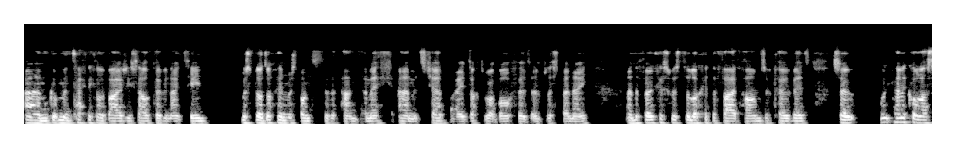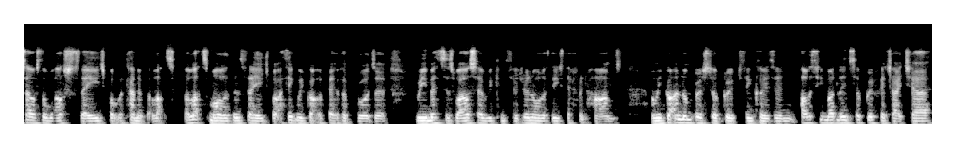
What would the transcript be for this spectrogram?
um, Government Technical Advisory Cell COVID-19 was built up in response to the pandemic. Um, it's chaired by Dr. Rob Orford and Phyllis Bennee, and the focus was to look at the five harms of COVID. So we kind of call ourselves the Welsh SAGE, but we're kind of a lot a lot smaller than SAGE. But I think we've got a bit of a broader remit as well. So we're considering all of these different harms, and we've got a number of subgroups, including policy modelling subgroup, which I chair,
